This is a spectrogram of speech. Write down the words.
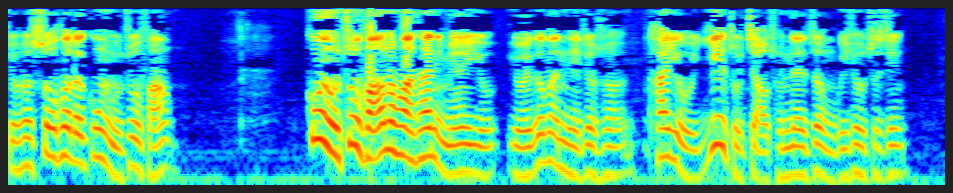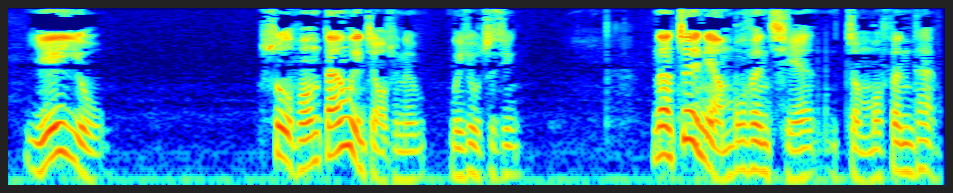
就是说售后的共有住房，共有住房的话，它里面有有一个问题，就是说它有业主缴存的这种维修资金，也有售房单位缴存的维修资金。那这两部分钱怎么分摊？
